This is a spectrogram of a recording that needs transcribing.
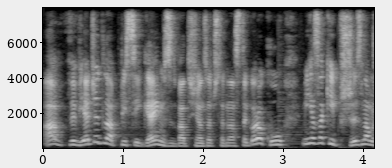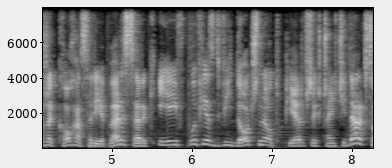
a w wywiadzie dla PC Games z 2014 roku Miyazaki przyznał, że kocha serię Berserk i jej wpływ jest widoczny od pierwszych części Dark Souls,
